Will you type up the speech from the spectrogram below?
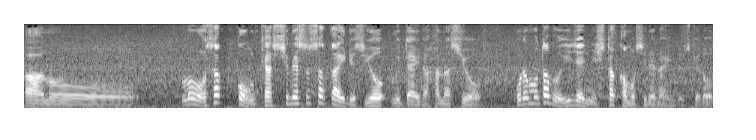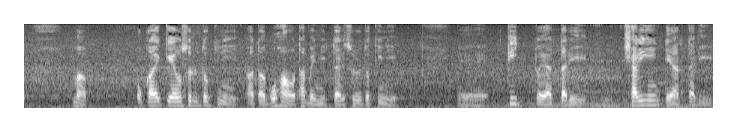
あのーもう昨今キャッシュレス社会ですよみたいな話をこれも多分以前にしたかもしれないんですけどまあお会計をする時にあとはご飯を食べに行ったりする時に、えーピッとやったりシャリーンってやったり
